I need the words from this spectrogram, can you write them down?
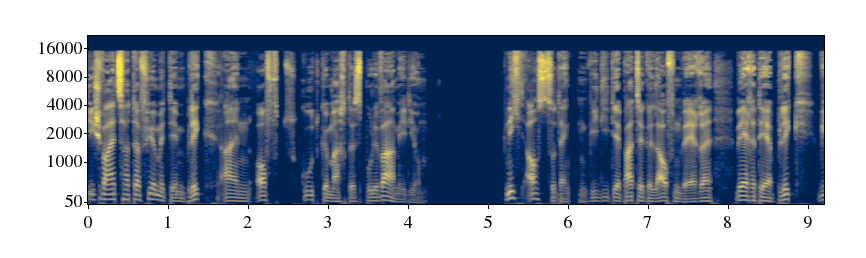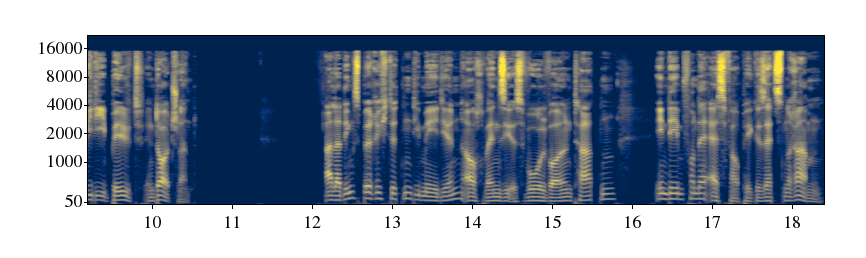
Die Schweiz hat dafür mit dem Blick ein oft gut gemachtes Boulevardmedium. Nicht auszudenken, wie die Debatte gelaufen wäre, wäre der Blick wie die Bild in Deutschland. Allerdings berichteten die Medien, auch wenn sie es wohlwollend taten, in dem von der SVP gesetzten Rahmen.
